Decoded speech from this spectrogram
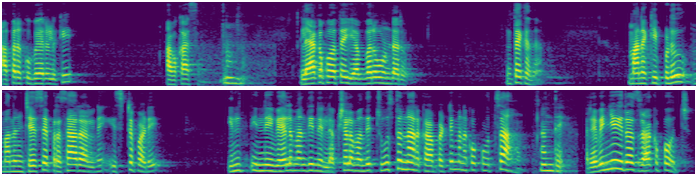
అపర కుబేరులకి అవకాశం. లేకపోతే ఎవ్వరూ ఉండరు. అంతే కదా? మనకిప్పుడు మనం చేసే ప్రసారాలని ఇష్టపడి ఇన్ని వేల మంది ఇన్ని లక్షల మంది చూస్తున్నారు కాబట్టి మనకు ఒక ఉత్సాహం. అంతే. రెవెన్యూ ఈరోజు రాకపోవచ్చు.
